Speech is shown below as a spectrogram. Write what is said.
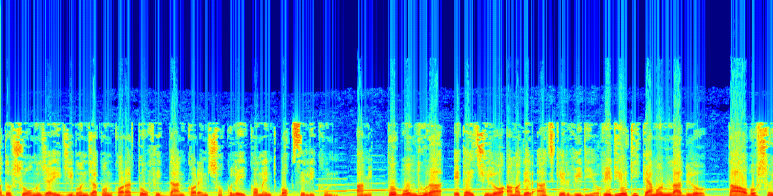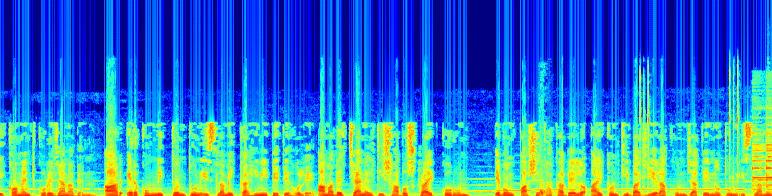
আদর্শ অনুযায়ী জীবনযাপন করার তৌফিক দান করেন, সকলেই কমেন্ট বক্সে লিখুন। আমি তো বন্ধুরা, এটাই ছিল আমাদের আজকের ভিডিও। ভিডিওটি কেমন লাগল তা অবশ্যই কমেন্ট করে জানাবেন। আর এরকম নিত্যন্তন ইসলামিক কাহিনী পেতে হলে আমাদের চ্যানেলটি সাবস্ক্রাইব করুন এবং পাশে থাকা বেল আইকনটি বাজিয়ে রাখুন যাতে নতুন ইসলামিক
